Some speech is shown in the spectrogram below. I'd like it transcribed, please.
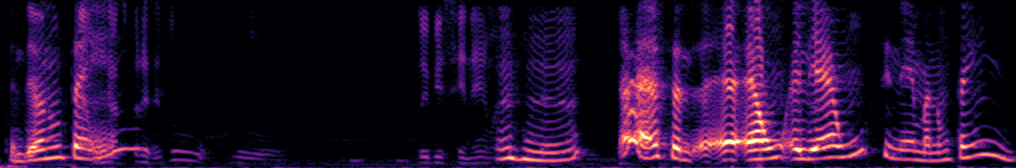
Entendeu? Não tem. É o caso, por exemplo, do, Ibicinema. Uhum. Né? É, cê- é, é um, ele é um cinema, não tem.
